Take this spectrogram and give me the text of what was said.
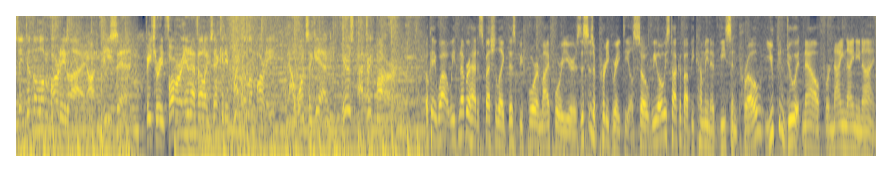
Listening to the Lombardi Line on VSIN, featuring former NFL executive Michael Lombardi. Now, once again, here's Patrick Meagher. Okay, wow, we've never had a special like this before in my four years. This is a pretty great deal. So we always talk about becoming a VSIN Pro. You can do it now for $9.99.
